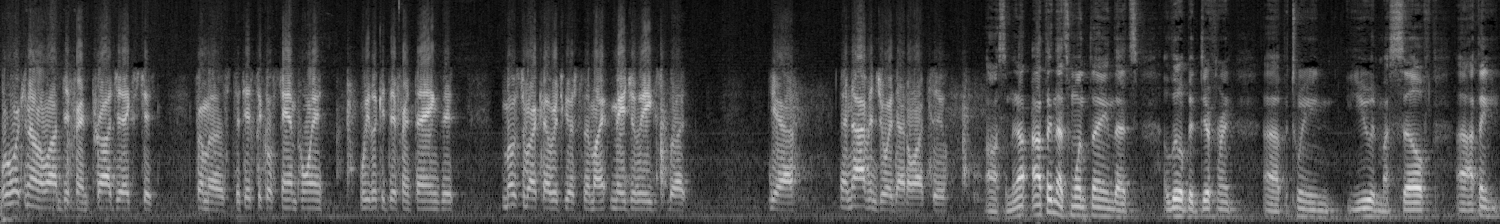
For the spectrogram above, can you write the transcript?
we're working on a lot of different projects. Just from a statistical standpoint, we look at different things. It most of our coverage goes to the major leagues, but yeah, and I've enjoyed that a lot too. Awesome. And I, I think that's one thing that's a little bit different uh, between you and myself. Uh, I think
